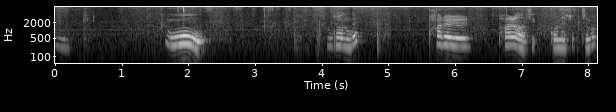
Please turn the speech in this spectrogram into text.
이렇게. 오! 괜찮은데? 팔을 팔은 아직 꺼낼 수 없지만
